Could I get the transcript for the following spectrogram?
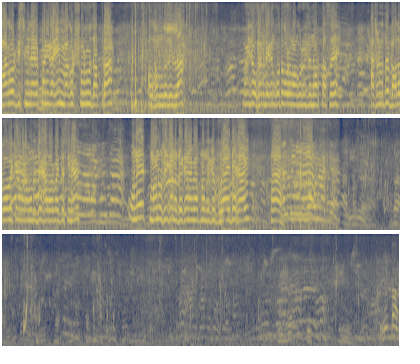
মাগর। বিসমিল্লাহ রহমান রহিম মাগর শুরু যাত্রা। আলহামদুলিল্লাহ। ওই যে ওখানে দেখেন কত বড় মাগুর ওই যে নর্থ আছে। আসলে তো ভালোভাবে ক্যামেরার মধ্যে দেখাবার পাইতেছি না। অনেক মানুষ এখানে দেখেন আমি আপনাদেরকে ঘুরাই দেখাই। হ্যাঁ। tar.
